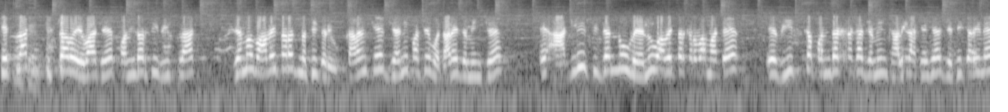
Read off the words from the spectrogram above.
કેટલાક વિસ્તારો એવા છે પંદરથી વીસ લાખ જેમાં વાવેતર જ નથી કર્યું. કારણ કે જેની પાસે વધારે જમીન છે એ આગલી સિઝનનું વહેલું વાવેતર કરવા માટે એ વીસ કે પંદર ટકા જમીન ખાલી રાખે છે જેથી કરીને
